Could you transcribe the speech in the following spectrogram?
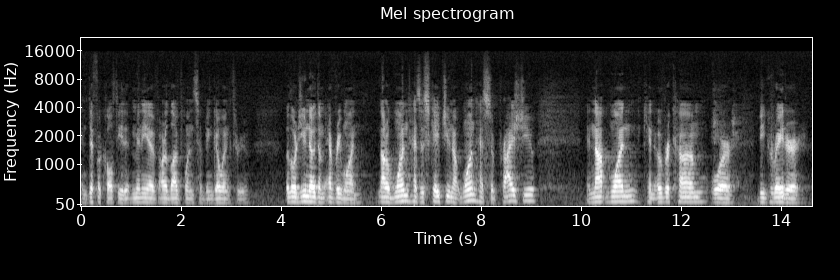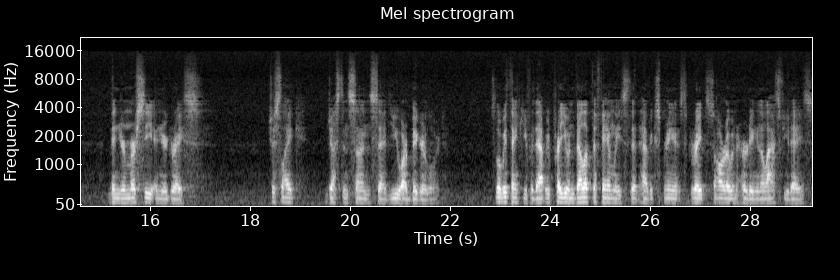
and difficulty that many of our loved ones have been going through. But Lord, you know them, every one. Not a one has escaped you, not one has surprised you, and not one can overcome or be greater than your mercy and your grace. Just like Justin's son said, You are bigger, Lord. So, Lord, we thank you for that. We pray you envelop the families that have experienced great sorrow and hurting in the last few days.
